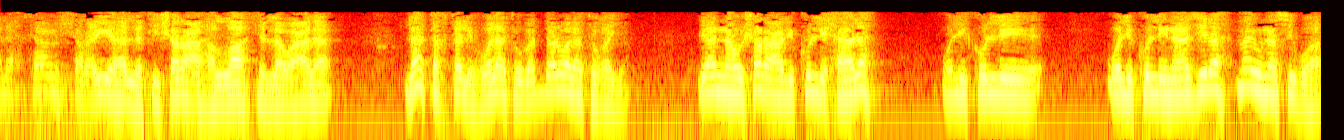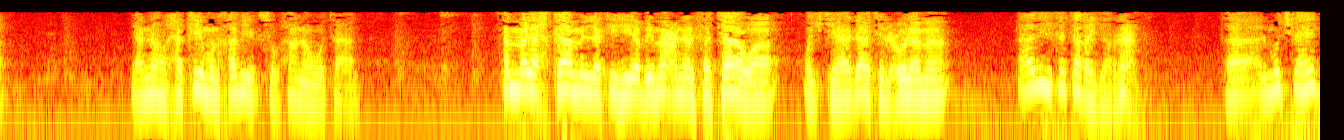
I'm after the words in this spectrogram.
الأحكام الشرعية التي شرعها الله جل وعلا لا تختلف ولا تبدل ولا تغير لأنه شرع لكل حالة ولكل ولكل نازلة ما يناسبها لأنه حكيم خبير سبحانه وتعالى. أما الأحكام التي هي بمعنى الفتاوى واجتهادات العلماء هذه تتغير نعم. فالمجتهد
